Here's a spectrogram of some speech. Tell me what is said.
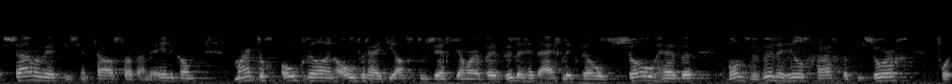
samenwerking centraal staat aan de ene kant. Maar toch ook wel een overheid die af en toe zegt: ja, maar wij willen het eigenlijk wel zo hebben, want we willen heel graag dat die zorg voor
